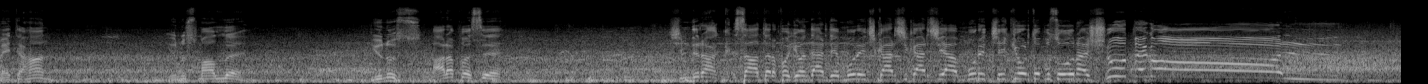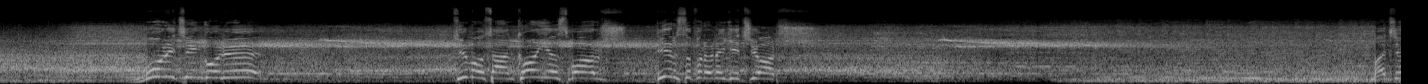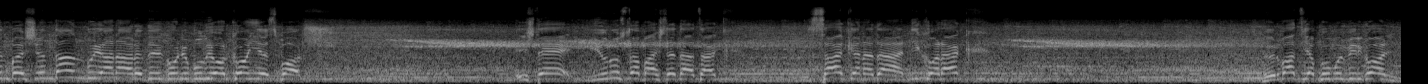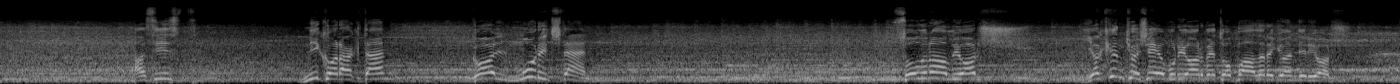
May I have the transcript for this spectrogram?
Metehan. Yunus Mallı. Yunus ara pası. Şimdi Rak sağ tarafa gönderdi. Muriç karşı karşıya. Muriç çekiyor topu soluna. Şut ve gol! Muriç'in golü. Tümosan Konyaspor 1-0 öne geçiyor. Maçın başından bu yana aradığı golü buluyor Konyaspor. İşte Yunus'la başladı atak. Sağ kanada Nikorak. Hırvat yapımı bir gol. Asist Nikorak'tan. Gol Muriç'ten. Soluna alıyor. Yakın köşeye vuruyor ve topu ağlara gönderiyor.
